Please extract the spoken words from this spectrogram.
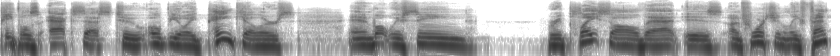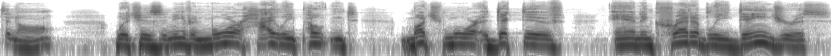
people's access to opioid painkillers, and what we've seen replace all that is unfortunately fentanyl, which is an even more highly potent, much more addictive, and incredibly dangerous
